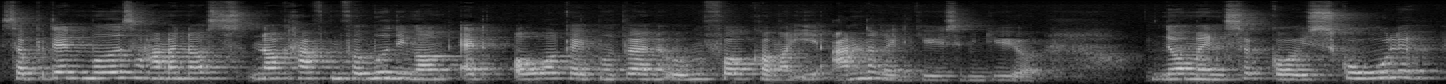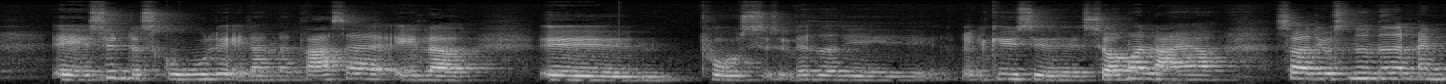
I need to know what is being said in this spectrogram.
Så på den måde så har man også nok haft en formodning om, at overgreb mod børn og unge forekommer i andre religiøse miljøer. Når man så går i skole, øh, søndagsskole eller madrassa eller øh, på hvad hedder det, religiøse sommerlejre, så er det jo sådan noget med, at man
